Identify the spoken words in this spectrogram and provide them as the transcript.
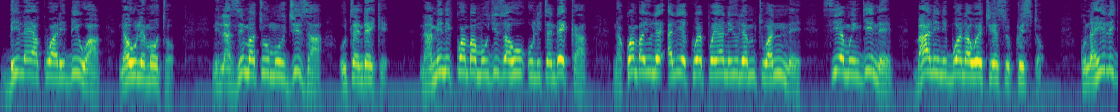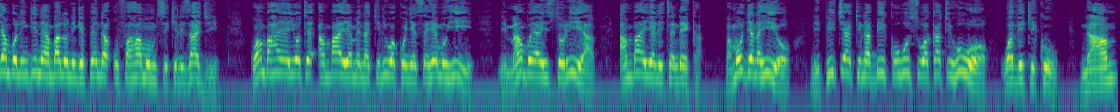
bila ya kuharibiwa na ule moto. Ni lazima tu muujiza utendeke naamini kwamba muujiza huu ulitendeka na kwamba yule aliyekuwepo yani yule mtu wa nne siye mwingine bali ni bwana wetu yesu kristo. Kuna hili jambo lingine ambalo ningependa ufahamu msikilizaji kwamba haya yote ambayo yamenakiliwa kwenye sehemu hii ni mambo ya historia ambayo yalitendeka. Pamoja na hiyo ni picha ya kinabii kuhusu wakati huo wa dhiki kuu. Nam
